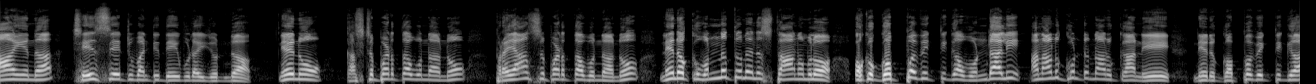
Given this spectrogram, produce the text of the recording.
ఆయన చేసేటువంటి దేవుడై ఉన్నా నేను కష్టపడతా ఉన్నాను ప్రయాసపడతా ఉన్నాను నేను ఒక ఉన్నతమైన స్థానంలో ఒక గొప్ప వ్యక్తిగా ఉండాలి అని అనుకుంటున్నాను కానీ నేను గొప్ప వ్యక్తిగా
